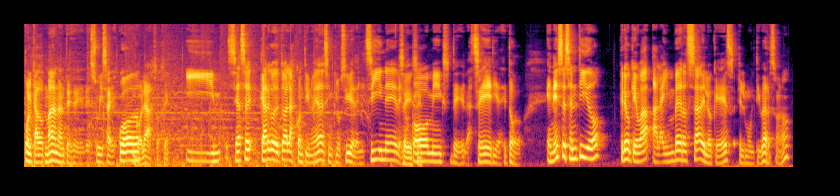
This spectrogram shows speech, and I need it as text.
Polka Dot Man antes de, de Suicide Squad. Golazo, sí. Y se hace cargo de todas las continuidades, inclusive del cine, de Sí, los sí. cómics, de las series, de todo. En ese sentido, creo que va a la inversa de lo que es el multiverso, ¿no?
